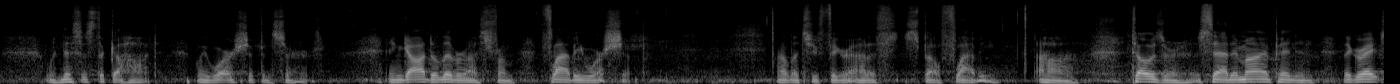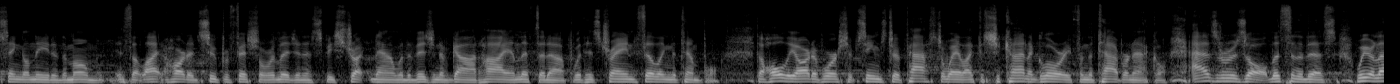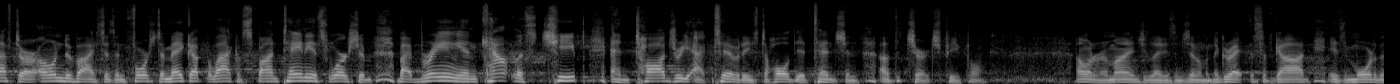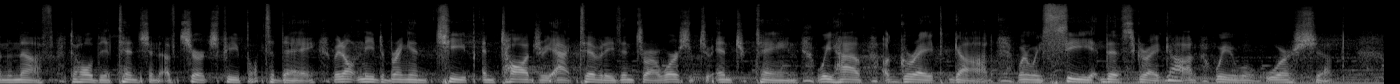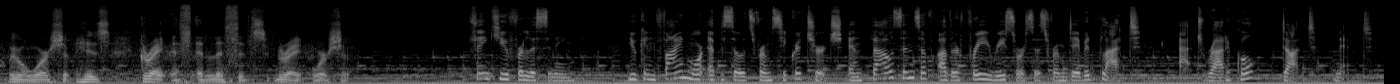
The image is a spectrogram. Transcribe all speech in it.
when this is the God we worship and serve? And God, deliver us from flabby worship. I'll let you figure out how to spell flabby. Uh, Tozer said, In my opinion, the great single need of the moment is that light-hearted, superficial religionists be struck down with the vision of God high and lifted up, with his train filling the temple. The holy art of worship seems to have passed away like the Shekinah glory from the tabernacle. As a result, listen to this, we are left to our own devices and forced to make up the lack of spontaneous worship by bringing in countless cheap and tawdry activities to hold the attention of the church people. I want to remind you, ladies and gentlemen, the greatness of God is more than enough to hold the attention of church people today. We don't need to bring in cheap and tawdry activities into our worship to entertain. We have a great God. When we see this great God, we will worship. We will worship. His greatness elicits great worship. Thank you for listening. You can find more episodes from Secret Church and thousands of other free resources from David Platt at radical.net.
